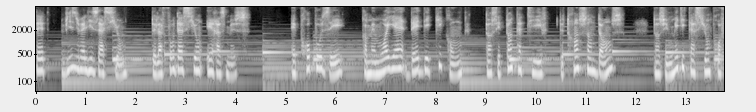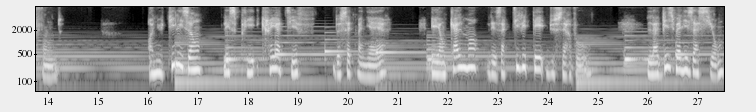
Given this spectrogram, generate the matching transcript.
Cette visualisation de la Fondation Erasmus est proposée comme un moyen d'aider quiconque dans ses tentatives de transcendance dans une méditation profonde. En utilisant l'esprit créatif de cette manière et en calmant les activités du cerveau, la visualisation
